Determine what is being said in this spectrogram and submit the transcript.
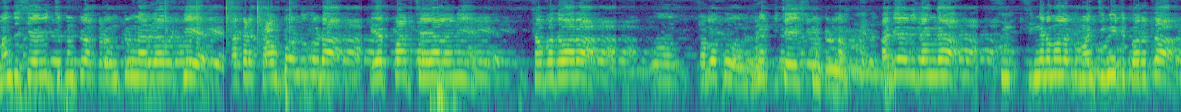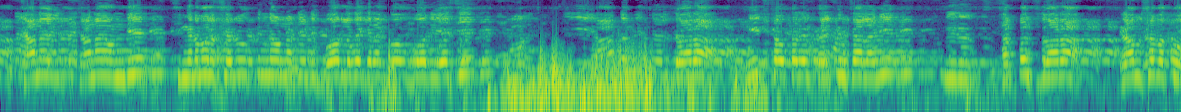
మందు సేవించుకుంటూ అక్కడ ఉంటున్నారు కాబట్టి అక్కడ కాంపౌండ్ కూడా ఏర్పాటు చేయాలని సభ ద్వారా సభకు విజ్ఞప్తి చేసుకుంటున్నాం అదే విధంగా సింగనమలకు మంచినీటి కొరత చాలా చాలా ఉంది. సింగనమల చెరువు కింద ఉన్నటువంటి బోర్ల దగ్గర బోర్ వేసి ఈ ఆర్డబ్ల్యూసీఎల్ ద్వారా నీటి సౌకర్యం కల్పించాలని సర్పంచ్ ద్వారా గ్రామ సభకు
